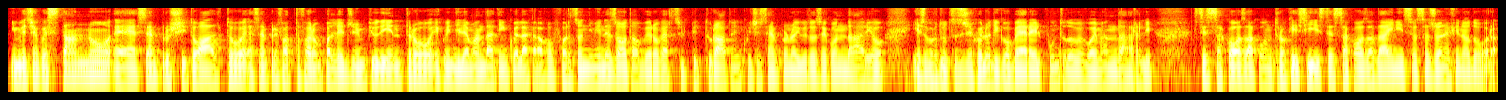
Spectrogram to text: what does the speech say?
Invece quest'anno è sempre uscito alto e ha sempre fatto fare un palleggio in più dentro e quindi li ha mandati in quella comfort zone di Minnesota, ovvero verso il pitturato in cui c'è sempre un aiuto secondario e soprattutto se c'è quello di Gobert è il punto dove vuoi mandarli. Stessa cosa contro KC, stessa cosa da inizio stagione fino ad ora.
